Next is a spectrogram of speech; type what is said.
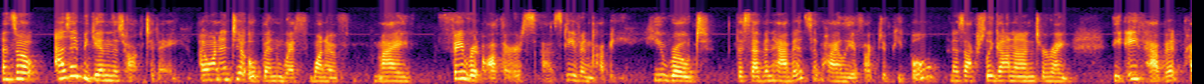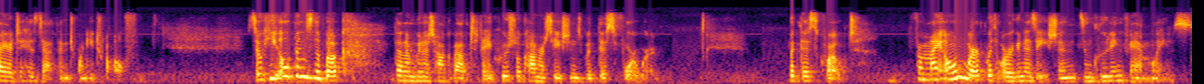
And so, as I begin the talk today, I wanted to open with one of my favorite authors, uh, Stephen Covey. He wrote The Seven Habits of Highly Effective People and has actually gone on to write The Eighth Habit prior to his death in 2012. So he opens the book that I'm going to talk about today, Crucial Conversations, with this foreword, with this quote From my own work with organizations, including families,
